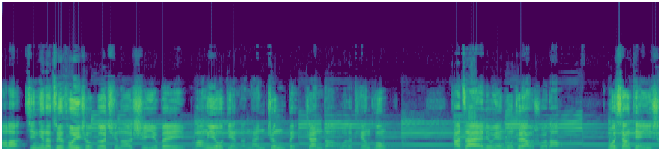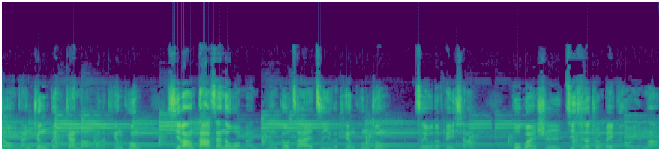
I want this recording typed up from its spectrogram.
好了，今天的最后一首歌曲呢，是一位网友点的南征北战的《我的天空》。他在留言中这样说道：“我想点一首南征北战的《我的天空》，希望大三的我们能够在自己的天空中自由的飞翔，不管是积极的准备考研呢，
